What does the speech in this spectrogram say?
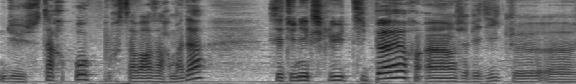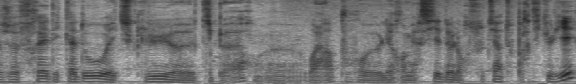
du Star Hawk pour Star Armada. C'est une exclue tipeur. Hein. J'avais dit que euh, je ferais des cadeaux exclus euh, tipeurs, euh, voilà, pour les remercier de leur soutien tout particulier.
